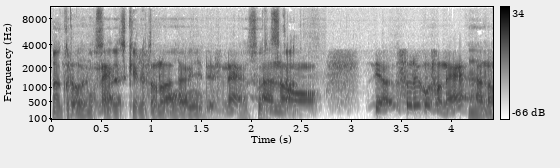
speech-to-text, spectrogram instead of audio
マクロンもそうですけれども。そ、ね,、のですね。そうですか。あのいやそれこそね、うん、あの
